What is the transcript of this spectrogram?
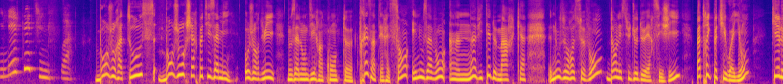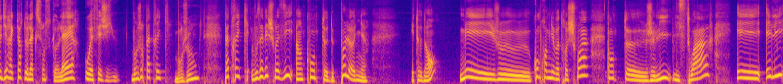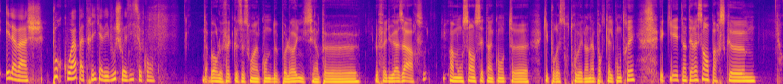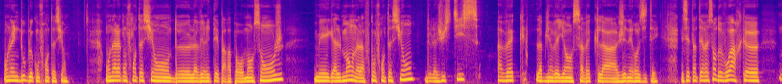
Il était une fois. Bonjour à tous, bonjour chers petits amis. Aujourd'hui, nous allons dire un conte très intéressant et nous avons un invité de marque. Nous recevons dans les studios de RCJ Patrick Petit-Wayon, qui est le directeur de l'action scolaire au FSJU. Bonjour Patrick. Bonjour. Patrick, vous avez choisi un conte de Pologne. Étonnant, mais je comprends mieux votre choix quand euh, je lis l'histoire. Et Élie et la vache. Pourquoi, Patrick, avez-vous choisi ce conte? D'abord, le fait que ce soit un conte de Pologne, c'est un peu le fait du hasard. À mon sens, c'est un conte euh, qui pourrait se retrouver dans n'importe quelle contrée et qui est intéressant parce que hum, on a une double confrontation. On a la confrontation de la vérité par rapport au mensonge, mais également on a la confrontation de la justice avec la bienveillance, avec la générosité. Et c'est intéressant de voir que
